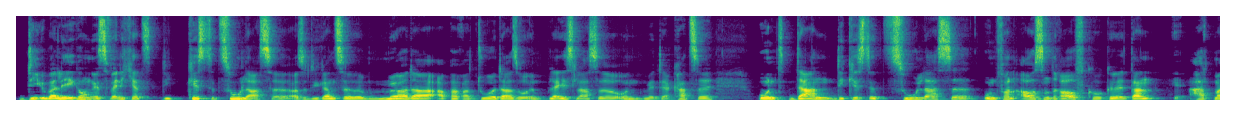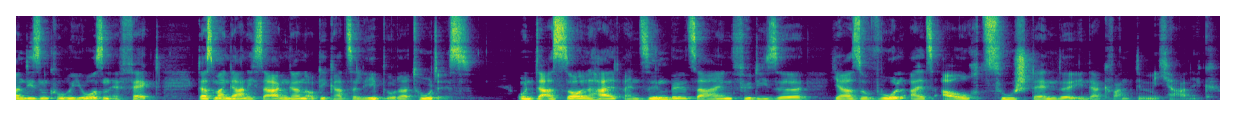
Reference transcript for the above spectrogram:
die Überlegung ist, wenn ich jetzt die Kiste zulasse, also die ganze Mörderapparatur da so in place lasse und mit der Katze und dann die Kiste zulasse und von außen drauf gucke, dann hat man diesen kuriosen Effekt, dass man gar nicht sagen kann, ob die Katze lebt oder tot ist. Und das soll halt ein Sinnbild sein für diese ja sowohl als auch Zustände in der Quantenmechanik.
